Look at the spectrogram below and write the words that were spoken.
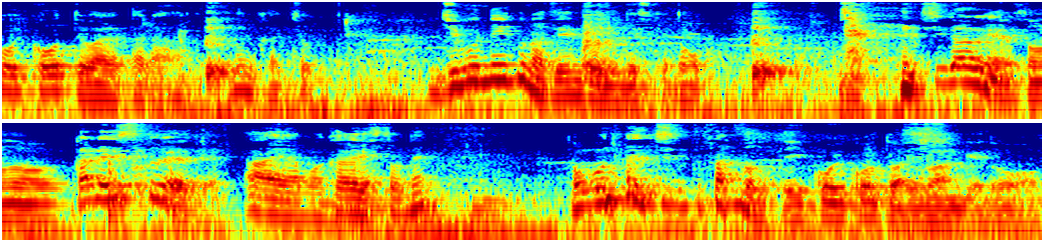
こう行こうって言われたら、なんかちょっと、自分で行くのは全然いいんですけど、違うねん、その、彼氏とやで。ああ、いや、まあ彼氏とね。友達と誘って行こう行こうとは言わんけど、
